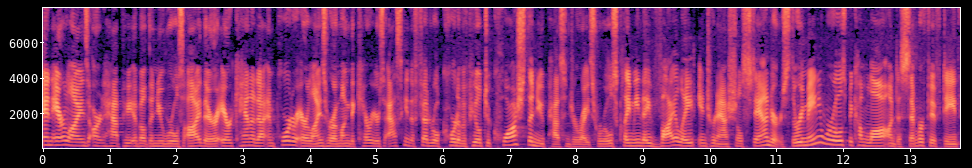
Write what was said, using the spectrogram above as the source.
And airlines aren't happy about the new rules either. Air Canada and Porter Airlines are among the carriers asking the Federal Court of Appeal to quash the new passenger rights rules, claiming they violate international standards. The remaining rules become law on December 15th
